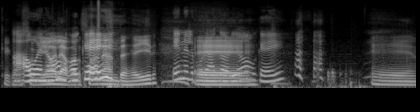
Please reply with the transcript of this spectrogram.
qué Ah, consumió bueno, la persona antes de ir. En el purgatorio, Eh, ok. Eh,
